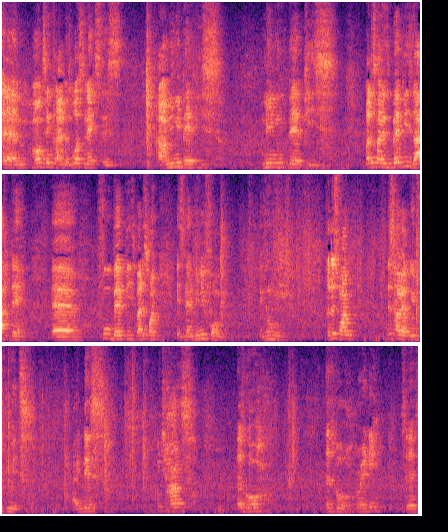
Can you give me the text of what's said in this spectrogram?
um, mountain climbers. What's next is our mini burpees. Mini burpees. But this one is burpees that the um, full burpees, but this one is in a mini form. You feel me? So this one, this is how we are going to do it. Like this. Put your hands. Let's go. Let's go. Ready? So let's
